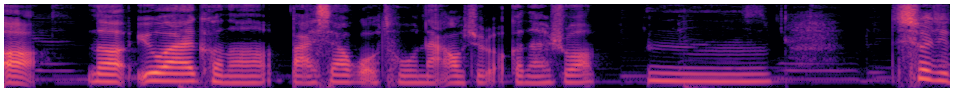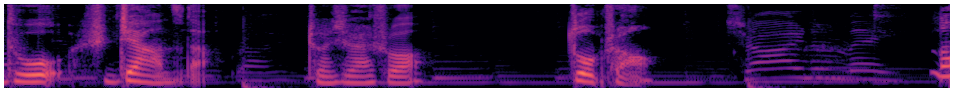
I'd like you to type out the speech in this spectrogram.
啊，那 UI 可能把效果图拿过去了，跟他说，嗯，设计图是这样子的。程序员说做不成。那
